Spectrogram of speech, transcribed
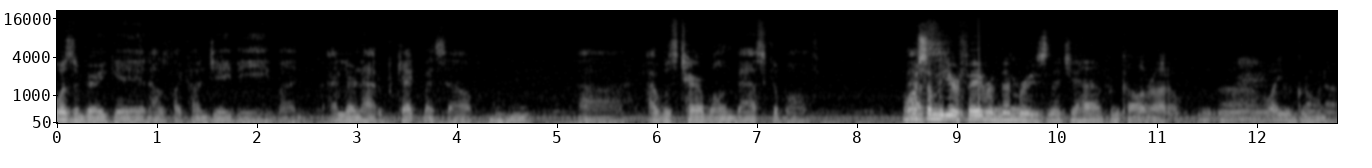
Wasn't very good. I was like on JV, but I learned how to protect myself. Mm-hmm. Uh, I was terrible in basketball. What are some of your favorite memories that you have from Colorado uh, while you were growing up?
